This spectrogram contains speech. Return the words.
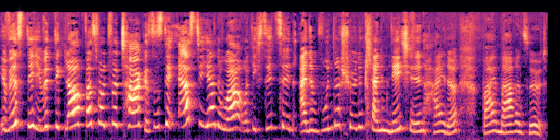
Ihr wisst nicht, ihr wisst nicht glauben, was für ein Tag ist. Es ist der 1. Januar und ich sitze in einem wunderschönen kleinen Lädchen in Heide bei Maren Söd.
